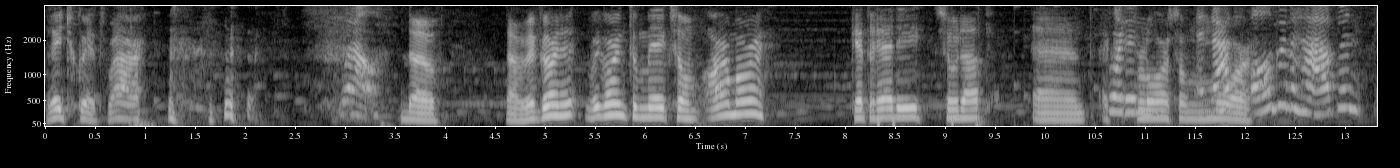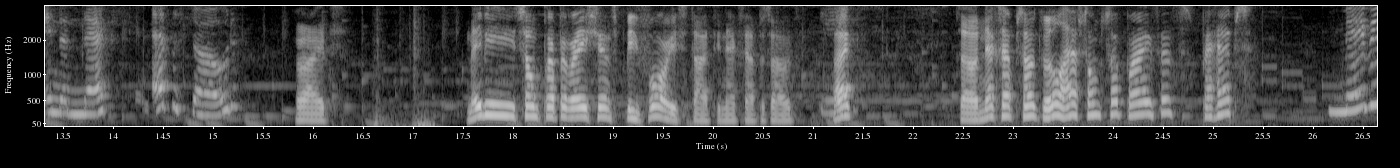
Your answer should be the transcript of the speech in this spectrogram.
Rage quit. Rawr. Well, no. No, we're going to, we're going to make some armor, get ready, suit up, and For the- explore some and more. And that's all gonna happen in the next episode. Right. Maybe some preparations before we start the next episode. Right. So next episode we'll have some surprises, perhaps. Maybe.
